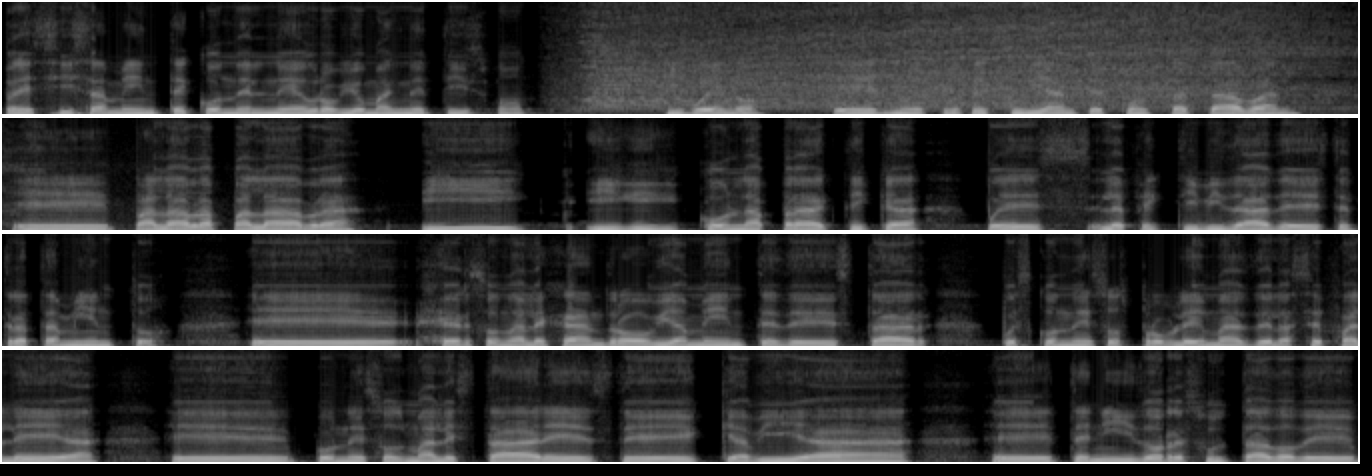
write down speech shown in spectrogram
precisamente con el neurobiomagnetismo. Y bueno eh, nuestros estudiantes constataban palabra a palabra y, y, con la práctica pues la efectividad de este tratamiento. Gerson Alejandro obviamente de estar pues con esos problemas de la cefalea, eh, con esos malestares de que había eh, tenido resultado de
